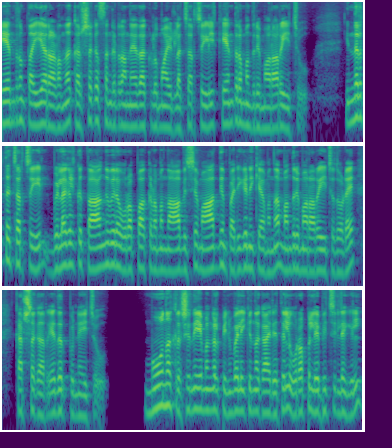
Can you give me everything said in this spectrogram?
കേന്ദ്രം തയ്യാറാണെന്ന് കർഷക സംഘടനാ നേതാക്കളുമായുള്ള ചർച്ചയിൽ കേന്ദ്രമന്ത്രിമാർ അറിയിച്ചു. ഇന്നലത്തെ ചർച്ചയിൽ വിളകൾക്ക് താങ്ങുവില ഉറപ്പാക്കണമെന്ന ആവശ്യം ആദ്യം പരിഗണിക്കാമെന്ന് മന്ത്രിമാർ അറിയിച്ചതോടെ കർഷകർ എതിർപ്പുന്നയിച്ചു. മൂന്ന് കൃഷി നിയമങ്ങൾ പിൻവലിക്കുന്ന കാര്യത്തിൽ ഉറപ്പ് ലഭിച്ചില്ലെങ്കിൽ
